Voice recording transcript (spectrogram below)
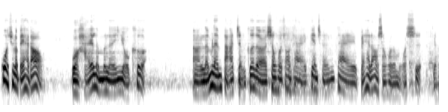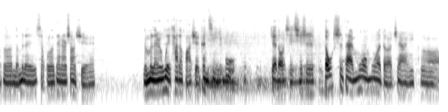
过去了北海道，我还能不能有课？啊，能不能把整个的生活状态变成在北海道生活的模式？比方说，能不能小菠萝在那儿上学？能不能为他的滑雪更进一步？这些东西其实都是在默默的这样一个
